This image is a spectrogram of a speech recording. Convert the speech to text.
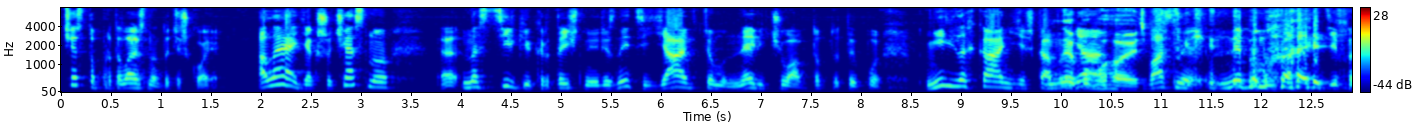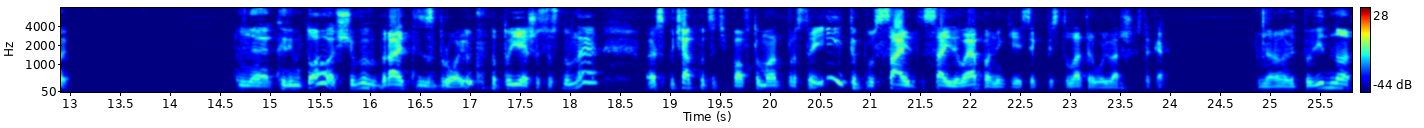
чисто протилежна до тяжкої. Але, якщо чесно, Е, настільки критичної різниці я в цьому не відчував. Тобто, типу, ні легка, ні тяжка броня не вас не не допомагає. Типу. Е, крім того, що ви вибираєте зброю, тобто є щось основне. Е, спочатку це типу, автомат простий, і типу сайд сайд вепан, якийсь як пістолет, револьвер, щось таке. Відповідно,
